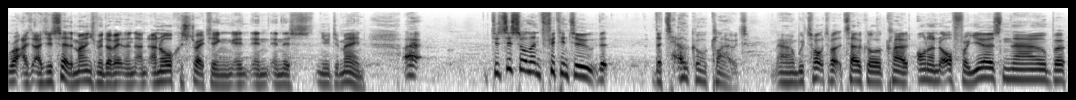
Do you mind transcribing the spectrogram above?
Right, as you say, the management of it and, and, and orchestrating in, in, in, this new domain. Uh, does this all then fit into the, the telco cloud? Uh, we talked about the telco cloud on and off for years now, but,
